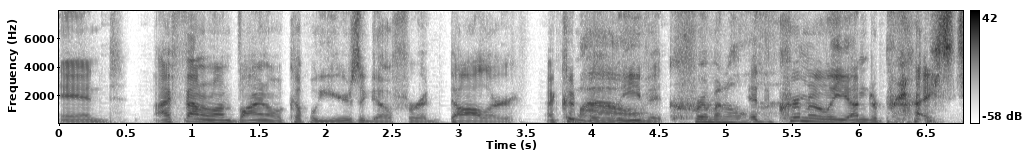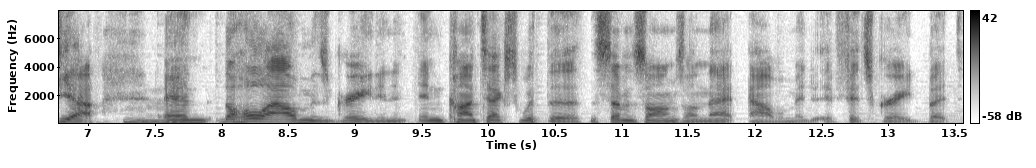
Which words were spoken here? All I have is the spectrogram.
And I found it on vinyl a couple years ago for a dollar. I couldn't Wow. believe it. Criminal. It criminally underpriced, yeah. Mm. and the whole album is great and in, in context with the the seven songs on that album it, it fits great but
